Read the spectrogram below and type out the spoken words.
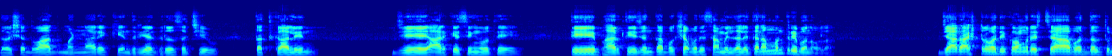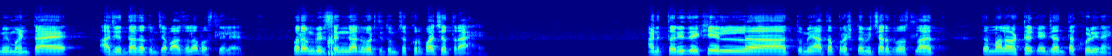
दहशतवाद म्हणणारे केंद्रीय गृहसचिव तत्कालीन जे आर के सिंग होते ते भारतीय जनता पक्षामध्ये सामील झाले त्यांना मंत्री बनवलं. ज्या राष्ट्रवादी काँग्रेसच्या बद्दल तुम्ही म्हणताय अजितदादा तुमच्या बाजूला बसलेले आहेत. परमवीर संघांवरती तुमचं कृपाछत्र आहे. आणि तरी देखील तुम्ही आता प्रश्न विचारत बसलात तर मला वाटतं काही जनता खुळी नाही.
